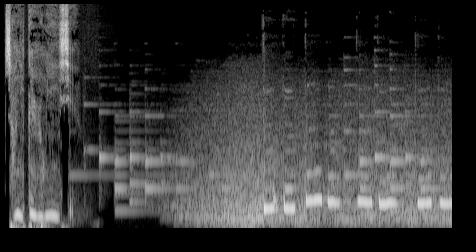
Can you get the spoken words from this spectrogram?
找你更容易一些。嘟嘟嘟嘟嘟嘟嘟嘟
